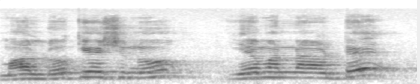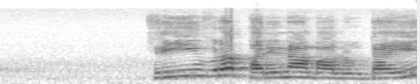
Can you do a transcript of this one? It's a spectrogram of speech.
మా లొకేషను ఏమన్నా అంటే తీవ్ర పరిణామాలు ఉంటాయి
